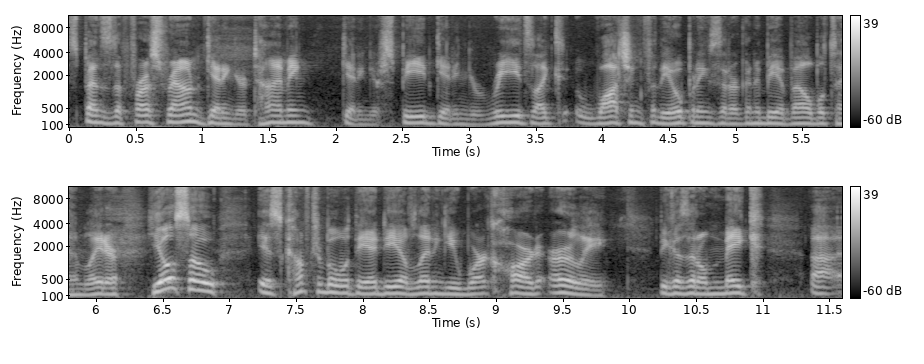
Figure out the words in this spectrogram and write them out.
spends the first round getting your timing, getting your speed, getting your reads, like watching for the openings that are going to be available to him later. He also is comfortable with the idea of letting you work hard early because it'll make uh,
